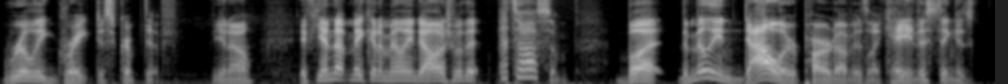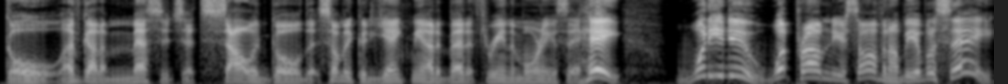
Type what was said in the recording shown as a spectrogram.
really great descriptive, you know? If you end up making a million dollars with it, that's awesome. But the million dollar part of it is like, hey, this thing is gold. I've got a message that's solid gold that somebody could yank me out of bed at three in the morning and say, hey, what do you do? What problem do you solve? And I'll be able to say,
